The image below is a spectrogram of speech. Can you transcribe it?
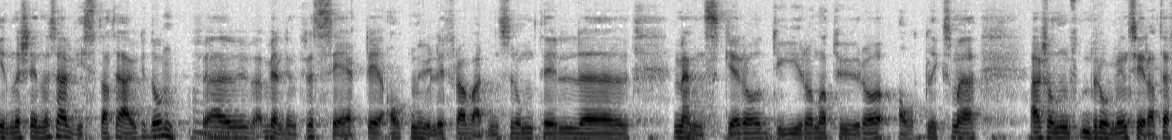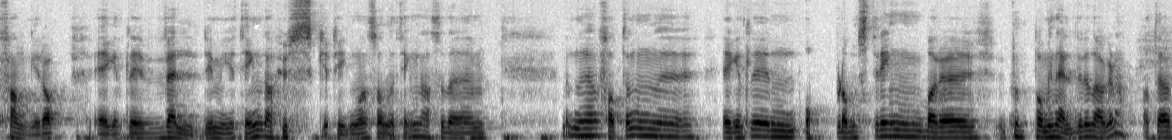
Innerst inne så jeg visst at jeg er jo ikke dum. For jeg er veldig interessert i alt mulig fra verdensrom til uh, mennesker og dyr og natur og alt, liksom. Jeg, er sånn, Broren min sier at jeg fanger opp egentlig veldig mye ting. da, Husker ting og sånne ting. da, så det, Men jeg har fått en eh, egentlig en oppblomstring bare på, mine eldre dager. da, At jeg har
